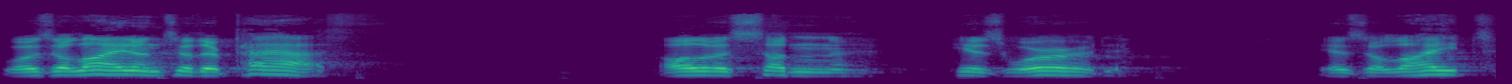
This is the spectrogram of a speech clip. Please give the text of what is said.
was a light unto their path, all of a sudden, his word is a light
